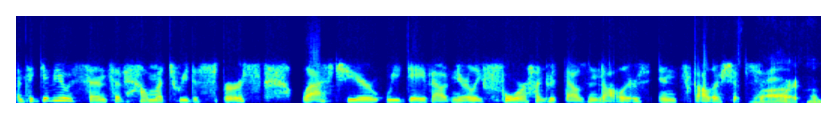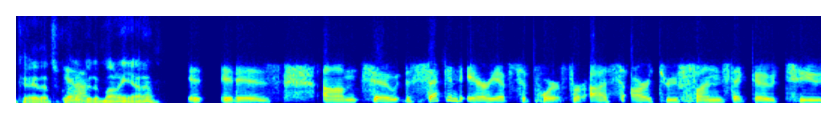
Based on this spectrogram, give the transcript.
And to give you a sense of how much we disperse, last year we gave out nearly $400,000 in scholarship support. Wow, okay, that's quite Yeah. a bit of money, yeah. It, it is. Um, so the second area of support for us are through funds that go to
